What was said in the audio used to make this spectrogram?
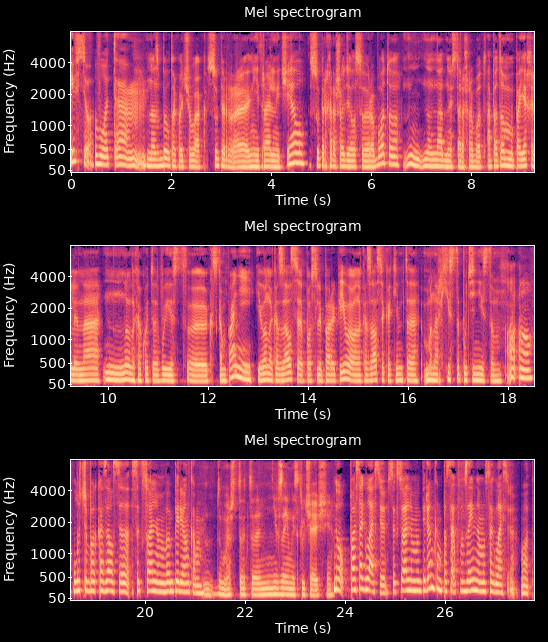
и все. Вот. Эм... У нас был такой чувак, супер э, нейтральный чел, супер хорошо делал свою работу на, одной из старых работ. А потом мы поехали на, ну, на какой-то выезд э, с компанией, и он оказался после пары пива, он оказался каким-то монархисто-путинистом. О-о, лучше бы оказался сексуальным вампиренком. Думаю, что это не взаимоисключающие. Ну, по согласию. Сексуальным вампиренком по, по взаимному согласию. Вот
